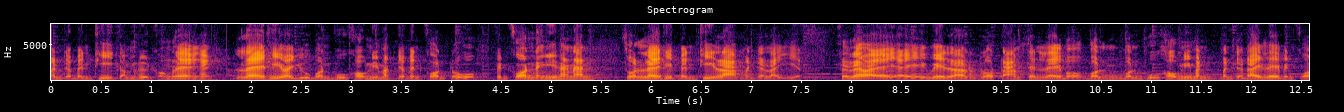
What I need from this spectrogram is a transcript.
มันจะเป็นที่กำเนิดของแร่ไงแร่ที่ว่าอยู่บนภูเขานี่มักจะเป็นก้อนโตเป็นก้อนอย่างนี้ทั้งนั้น ส่วนแร่ที่เป็นที่ราบมันจะละเอียด สร็จแล้วไอ้ไอ้เวลาเราตามเส้นเล่บนบนภูเขานี่มันมันจะได้เล่เป็นก้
